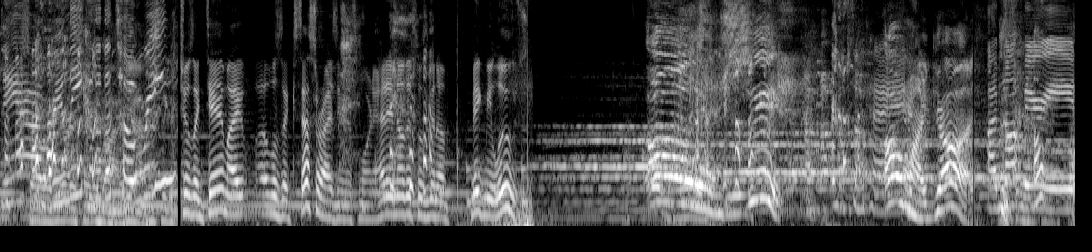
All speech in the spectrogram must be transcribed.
Damn, really? Because of the toe Yeah. ring? She was like, damn, I, I was accessorizing this morning. I didn't know this was gonna make me lose. Oh shit! It's okay. Oh my god! I'm not married,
